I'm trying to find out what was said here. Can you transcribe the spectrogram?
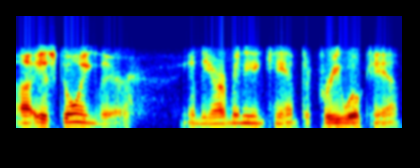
uh, is going there in the Arminian camp, the free will camp.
